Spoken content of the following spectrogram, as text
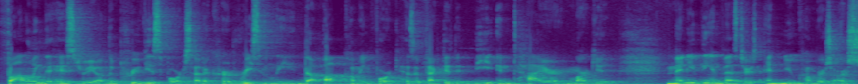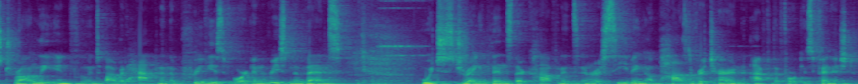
Following the history of the previous forks that occurred recently, the upcoming fork has affected the entire market. Many of the investors and newcomers are strongly influenced by what happened in the previous fork and recent events which strengthens their confidence in receiving a positive return after the fork is finished.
